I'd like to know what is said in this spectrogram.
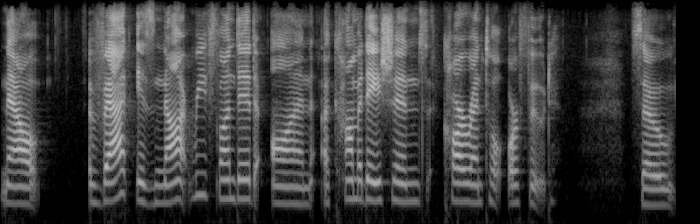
Now VAT is not refunded on accommodations, car rental, or food. So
